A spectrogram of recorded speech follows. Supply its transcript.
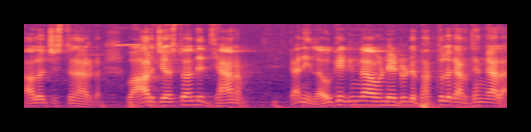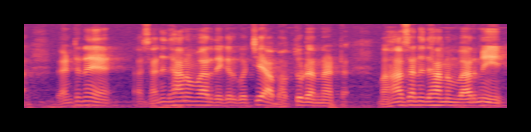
ఆలోచిస్తున్నారట. వారు చేస్తోంది ధ్యానం. కానీ లౌకికంగా ఉండేటువంటి భక్తులకు అర్థం కాల. వెంటనే ఆ సన్నిధానం వారి దగ్గరికి వచ్చి ఆ భక్తుడు అన్నట్ట. మహాసన్నిధానం వారిని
